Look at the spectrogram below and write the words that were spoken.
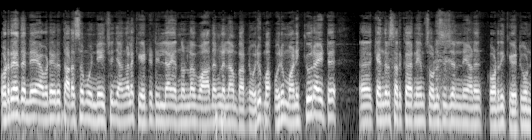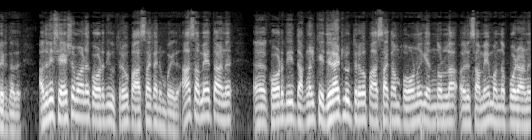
ഉടനെ തന്നെ അവിടെ ഒരു തടസ്സം ഉന്നയിച്ച് ഞങ്ങളെ കേട്ടിട്ടില്ല എന്നുള്ള വാദങ്ങളെല്ലാം പറഞ്ഞു. ഒരു ഒരു മണിക്കൂറായിട്ട് കേന്ദ്ര സർക്കാരിനെയും സോളിസിറ്റർ ജനറലിനെയാണ് കോടതി കേട്ടുകൊണ്ടിരുന്നത്. അതിനുശേഷമാണ് കോടതി ഉത്തരവ് പാസ്സാക്കാനും പോയത്. ആ സമയത്താണ് കോടതി തങ്ങൾക്ക് എതിരായിട്ടുള്ള ഉത്തരവ് പാസ്സാക്കാൻ പോണു എന്നുള്ള ഒരു സമയം വന്നപ്പോഴാണ്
